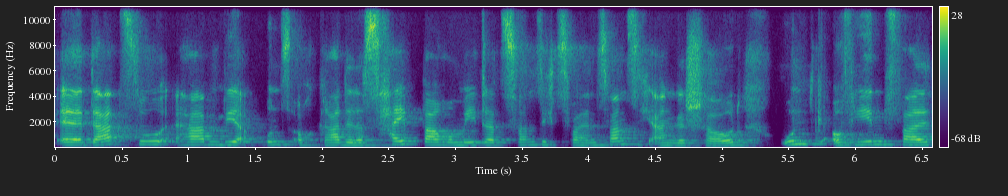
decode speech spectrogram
Äh, dazu haben wir uns auch gerade das Hype-Barometer 2022 angeschaut und auf jeden Fall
